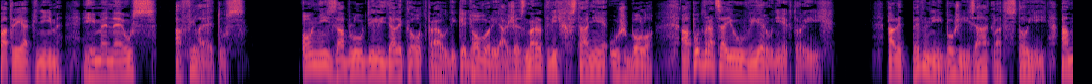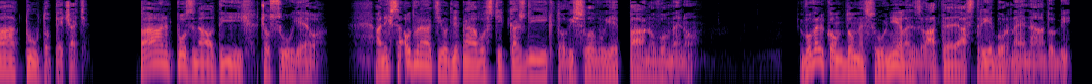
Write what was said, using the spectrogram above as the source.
Patria k ním Hymeneus a Filétus. Oni zablúdili ďaleko od pravdy, keď hovoria, že z mŕtvych vstanie už bolo a podvracajú vieru niektorých. Ale pevný Boží základ stojí a má túto pečať. Pán poznal tých, čo sú jeho. A nech sa odvráti od neprávosti každý, kto vyslovuje pánovo meno. Vo veľkom dome sú nielen zlaté a strieborné nádoby,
